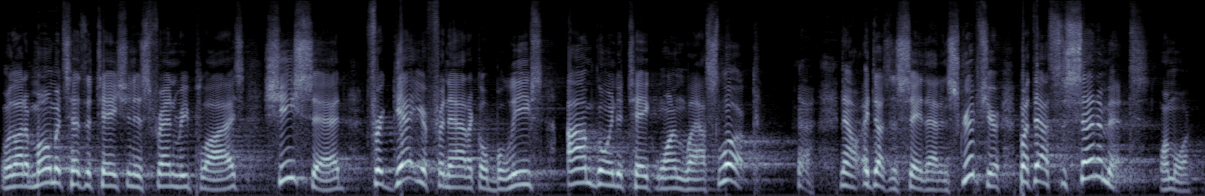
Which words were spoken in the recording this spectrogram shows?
And without a moment's hesitation, his friend replies, She said, Forget your fanatical beliefs. I'm going to take one last look. now, it doesn't say that in Scripture, but that's the sentiment. One more.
